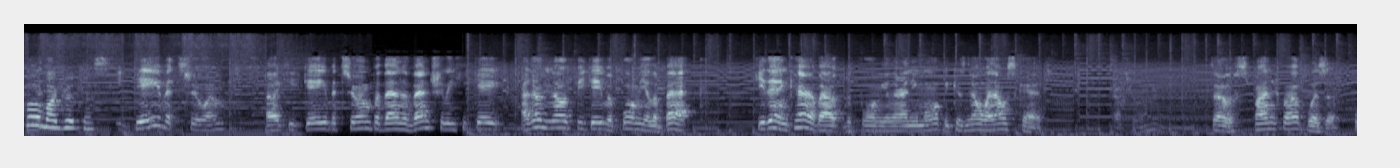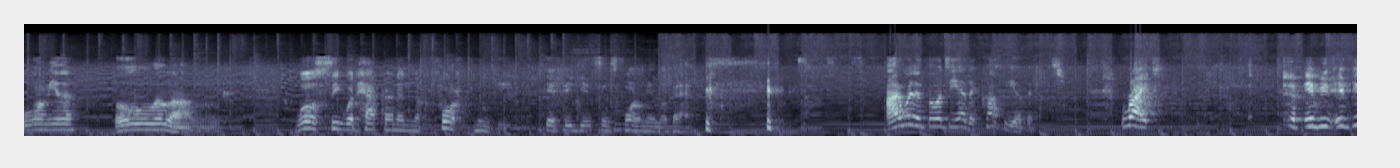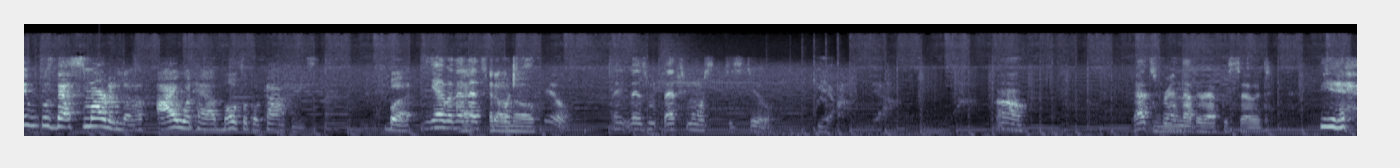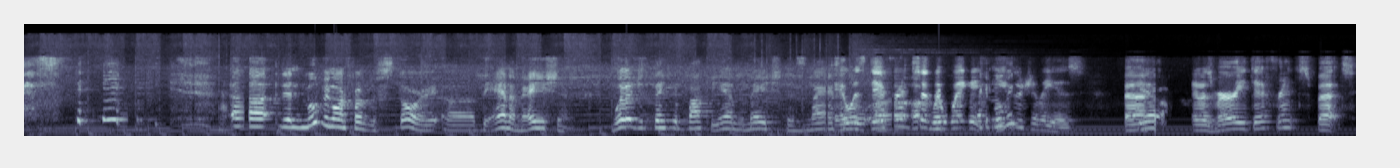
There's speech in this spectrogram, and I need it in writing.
oh my goodness. He gave it to him. Like he gave it to him, but then eventually he gave. I don't know if he gave the formula back. He didn't care about the formula anymore because no one else cared. That's right. So SpongeBob was a formula all along. We'll see what happened in the fourth movie if he gets his formula back. I would have thought he had a copy of it. right. If, if, it- if it was that smart enough, I would have multiple copies. But Yeah, but then I- that's I don't know. to steal. I think there's, that's more to steal. yeah, yeah. Oh. That's for another episode. Yes. uh, then moving on from the story, uh, the animation. What did you think about the animation? It's nice. It was little, uh, different uh, to the way it movie? usually is. Uh, Yeah. It was very different, but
